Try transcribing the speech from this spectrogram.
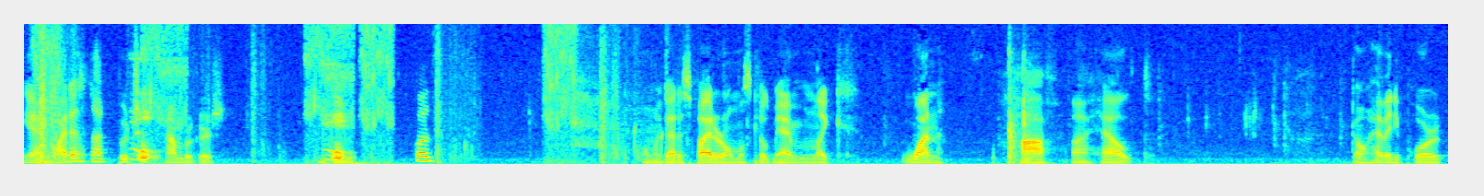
Yeah, and why does it not put hamburgers? Cause Oh my god, a spider almost killed me. I'm like one half a health. Don't have any pork.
